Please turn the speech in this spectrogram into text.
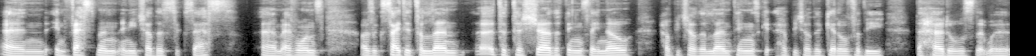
and investment in each other's success um, everyone's I was excited to learn uh, to, to share the things they know, help each other learn things, get, help each other get over the the hurdles that we're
